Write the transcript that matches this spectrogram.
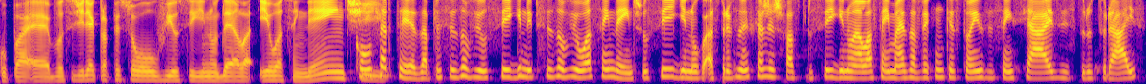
desculpa, é, você diria que pra pessoa ouvir o signo dela e o ascendente? Com certeza, precisa ouvir o signo e precisa ouvir o ascendente. O signo, as previsões que a gente faz para o signo, elas têm mais a ver com questões essenciais e estruturais.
